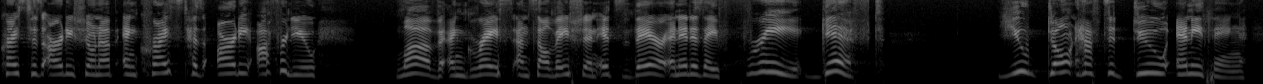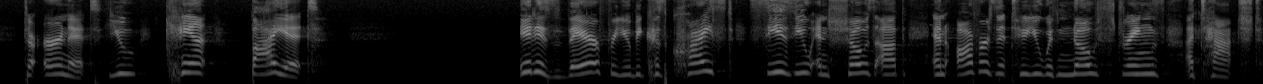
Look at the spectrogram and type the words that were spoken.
Christ has already shown up, and Christ has already offered you love and grace and salvation. It's there, and it is a free gift. You don't have to do anything to earn it, you can't buy it. It is there for you because Christ sees you and shows up and offers it to you with no strings attached.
